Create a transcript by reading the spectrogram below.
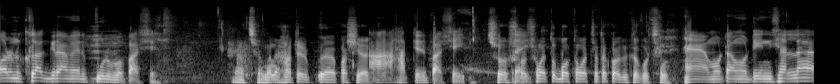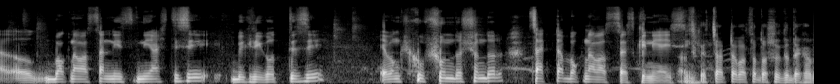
অরণখোলা গ্রামের পূর্ব পাশে। আচ্ছা মানে হাটের পাশে আর হাটের পাশেই. সবসময় তো বাচ্চাটা করছেন? হ্যাঁ মোটামুটি ইনশাল্লাহ বকনা বাচ্চা নিয়ে আসতেছি বিক্রি করতেছি। এবং খুব সুন্দর সুন্দর চারটা বকনা বাচ্চা আজকে নিয়ে আইছি। আজকে চারটা বাচ্চা দর্শকদের দেখাবো।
